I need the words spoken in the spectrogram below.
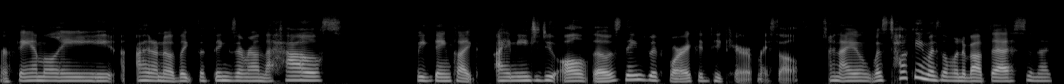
our family. I don't know, like the things around the house. We think like I need to do all of those things before I could take care of myself. And I was talking with someone about this, and I,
